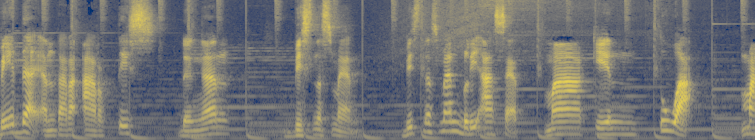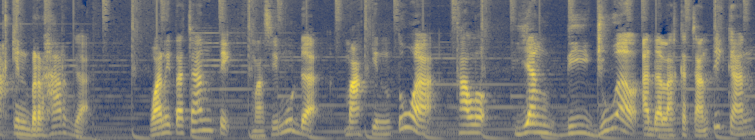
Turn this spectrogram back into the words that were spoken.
Beda antara artis dengan businessman. Businessman beli aset, makin tua, makin berharga. Wanita cantik, masih muda, makin tua. Kalau yang dijual adalah kecantikan,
